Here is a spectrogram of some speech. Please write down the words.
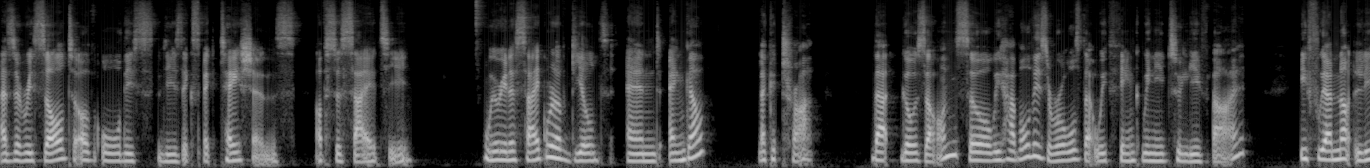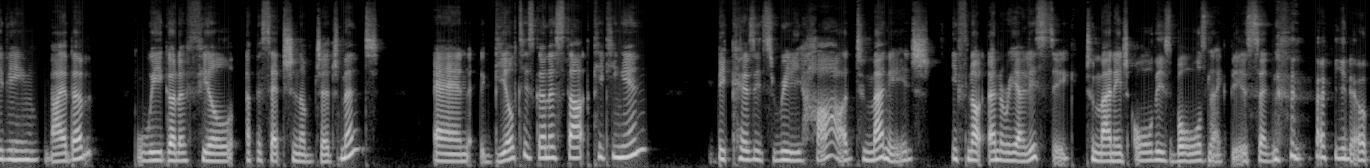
as a result of all these these expectations of society. We're in a cycle of guilt and anger, like a trap that goes on. So we have all these rules that we think we need to live by. If we are not living by them, we're going to feel a perception of judgment and guilt is going to start kicking in because it's really hard to manage if not unrealistic to manage all these balls like this and you know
